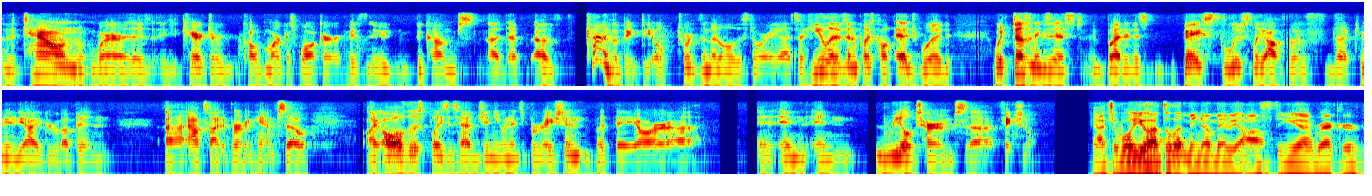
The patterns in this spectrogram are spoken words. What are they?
the town where there's a character called Marcus Walker who becomes a, a, a, kind of a big deal towards the middle of the story. Uh, so he lives in a place called Edgewood, which doesn't exist, but it is based loosely off of the community I grew up in uh, outside of Birmingham. So, like all of those places have genuine inspiration, but they are uh, in, in, in real terms uh, fictional. Gotcha. Well, you'll have to let me know maybe off the uh, record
